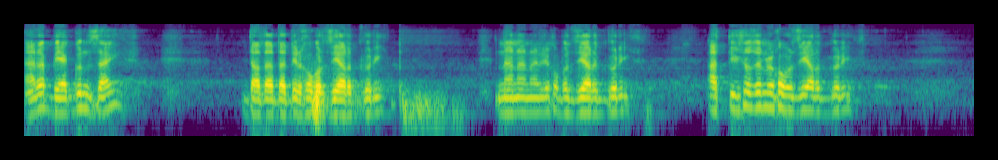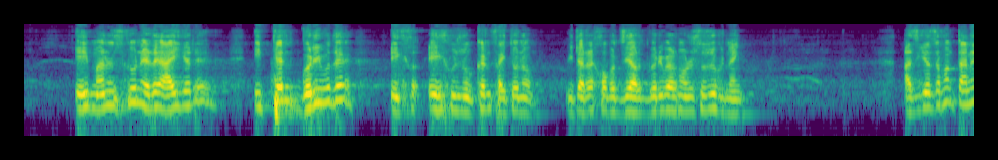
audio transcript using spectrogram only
আর ব্যাগুন যাই, দাদা দাদির খবর জিয়ারত করি। নানা নানির খবর জিয়ারত করি। আত্মীয় স্বজনের খবর জিয়ারত করি। এই মানুষগুন এরে আই গেলে ইতেন গরিব দে এই এই সুযোগ খান ফাইতো না। ইতারা খবর জিয়ারত করিবার কোনো সুযোগ নাই। আজকে যখন তানে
